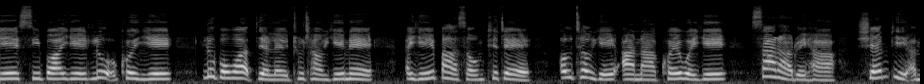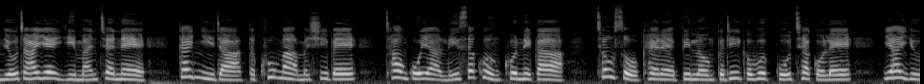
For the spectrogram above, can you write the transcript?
ရေးစီးပွားရေးလူအခွင့်ရေးလူဘဝပြည်လဲထူထောင်ရေးနဲ့အရေးပါဆုံးဖြစ်တဲ့အုပ်ချုပ်ရေးအာဏာခွဲဝေရေးစတာတွေဟာရှမ်းပြည်အမျိုးသားရဲ့ရည်မှန်းချက်နဲ့ကိုက်ညီတာတခုမှမရှိဘဲ1940ခုနှစ်ကချုပ်ဆိုခဲ့တဲ့ပြည်လုံကတိကဝတ်6ချက်ကိုလည်းရယူ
